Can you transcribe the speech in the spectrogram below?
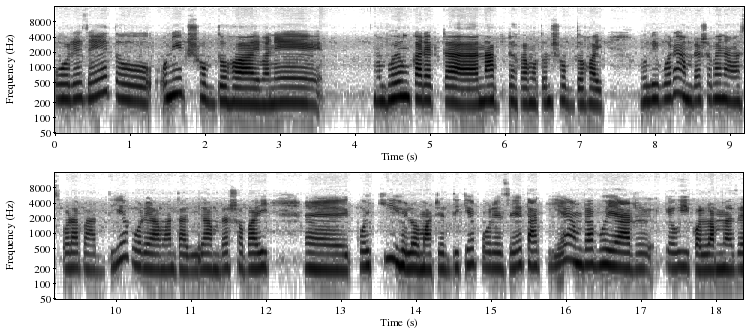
পড়ে যেয়ে তো অনেক শব্দ হয় মানে ভয়ঙ্কর একটা নাক ডাকা মতন শব্দ হয়। হলি পরে আমরা সবাই নামাজ পড়া বাদ দিয়ে পরে আমার দাদিরা আমরা সবাই কই কী হলো মাঠের দিকে পরে যে তাকিয়ে আমরা ভয়ে আর কেউ ই করলাম না যে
